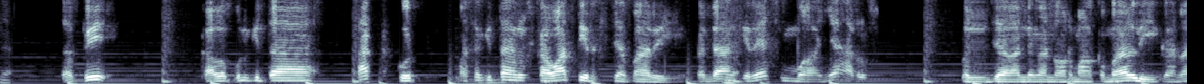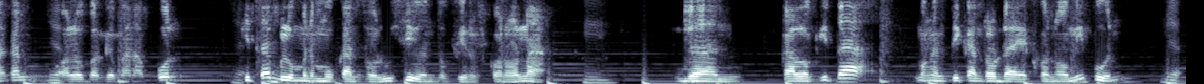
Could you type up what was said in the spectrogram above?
Yeah. Tapi kalaupun kita takut, masa kita harus khawatir setiap hari. Pada yeah. akhirnya semuanya harus berjalan dengan normal kembali karena kan yeah. walau bagaimanapun yeah. kita belum menemukan solusi untuk virus corona. Hmm. Dan kalau kita menghentikan roda ekonomi pun, yeah.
